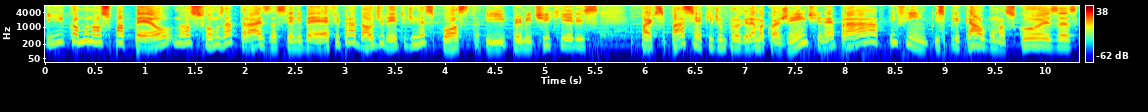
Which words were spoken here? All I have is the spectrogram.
E como nosso papel, nós fomos atrás da CNBF para dar o direito de resposta e permitir que eles participassem aqui de um programa com a gente, né, para, enfim, explicar algumas coisas,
